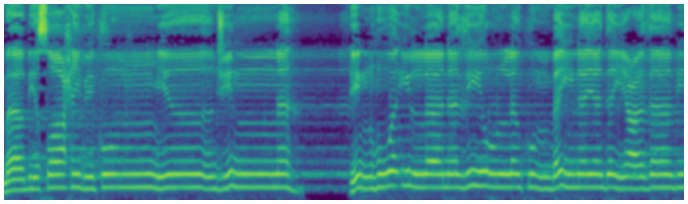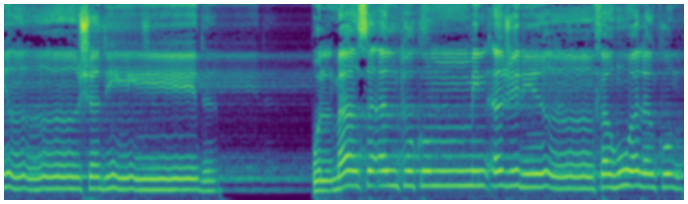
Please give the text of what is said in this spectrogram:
مَا بِصَاحِبِكُمْ مِنْ جِنَّةٍ إِنْ هُوَ إِلَّا نَذِيرٌ لَكُمْ بَيْنَ يَدَيْ عَذَابٍ شَدِيدٍ. قُلْ مَا سَأَلْتُكُمْ مِنْ أَجْرٍ فَهُوَ لَكُمْ.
